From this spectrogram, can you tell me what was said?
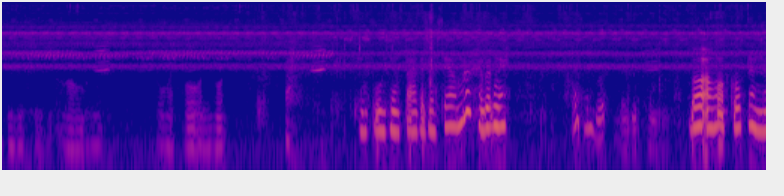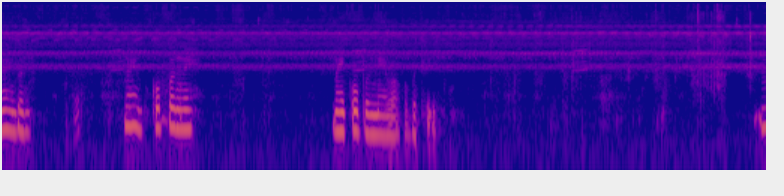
ไปสิลองเบิ้งต้องมาท่อนี่ก่อนเชียงปูเชียงปลาก็จะแซวมาให้เบิ่งแหน่โอ้ทันเบิดไอ้เด็กทันเบิดบ่เอาเอากบนั่นนะให้เบิ่งไม่ให้กบเบิ่งแหน่ไม่ให้กบเบิ่งแหน่บอกก็บ่ถืออื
